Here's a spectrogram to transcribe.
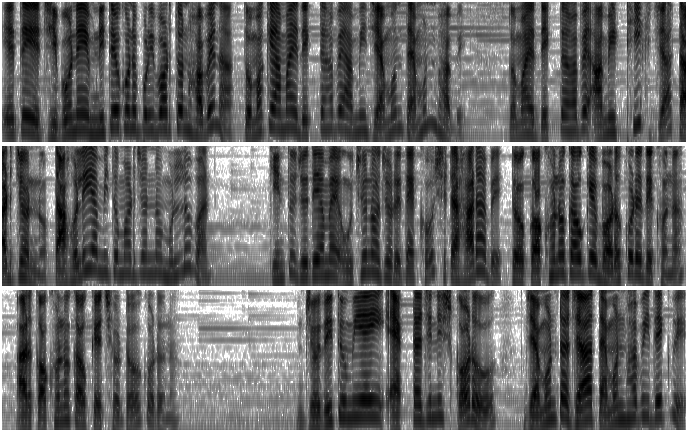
এতে জীবনে এমনিতেও কোনো পরিবর্তন হবে না। তোমাকে আমায় দেখতে হবে আমি যেমন তেমন ভাবে তোমায় দেখতে হবে আমি ঠিক যা তার জন্য। তাহলেই আমি তোমার জন্য মূল্যবান। কিন্তু যদি আমায় উঁচু নজরে দেখো, সেটা হারাবে। তো কখনো কাউকে বড় করে দেখো না, আর কখনো কাউকে ছোটও করো না। যদি তুমি এই একটা জিনিস করো, যেমনটা যা তেমনভাবেই দেখবে।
